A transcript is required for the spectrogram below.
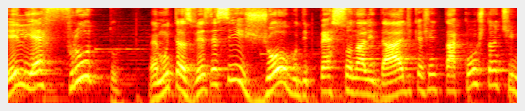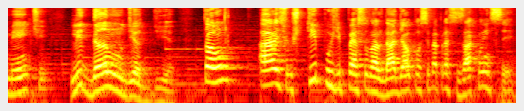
ele é fruto, né, muitas vezes, desse jogo de personalidade que a gente está constantemente lidando no dia a dia. Então, as, os tipos de personalidade é algo que você vai precisar conhecer.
